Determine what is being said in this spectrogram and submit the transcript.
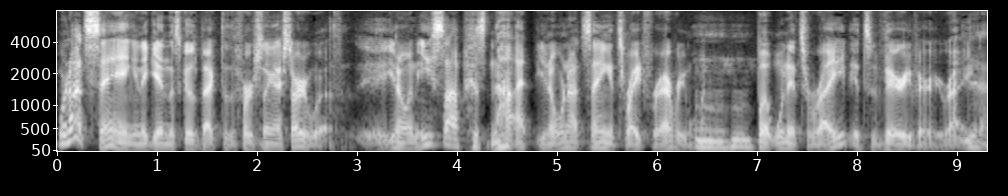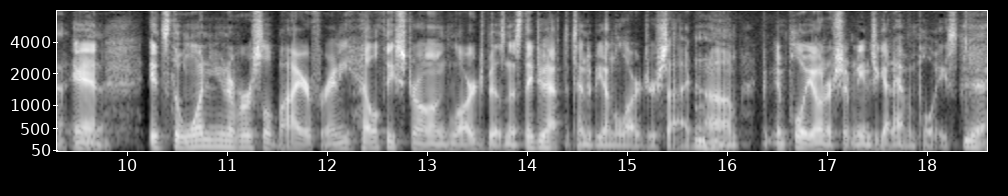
we're not saying, and again, this goes back to the first thing I started with. You know, an ESOP is not, you know, we're not saying it's right for everyone, mm-hmm. but when it's right, it's very, very right. Yeah, and yeah. It's the one universal buyer for any healthy, strong, large business. They do have to tend to be on the larger side. Mm-hmm. Um, employee ownership means you got to have employees. Yeah.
